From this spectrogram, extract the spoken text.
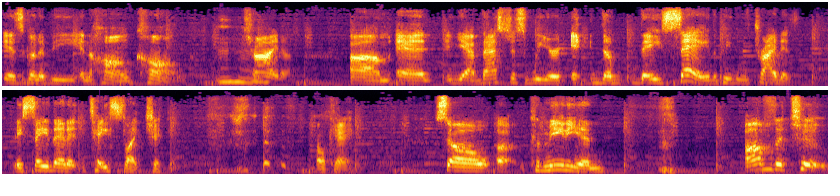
is going to be in Hong Kong. Mhm. China. Um, and yeah, that's just weird. It, the, they say, the people who've tried it, they say that it tastes like chicken. okay. So, uh, comedian, of the two,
